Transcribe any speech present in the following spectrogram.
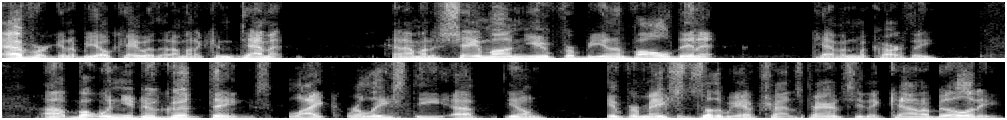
ever going to be okay with it. I'm going to condemn it. And I'm going to shame on you for being involved in it, Kevin McCarthy. Uh, but when you do good things like release the uh, you know information so that we have transparency and accountability,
